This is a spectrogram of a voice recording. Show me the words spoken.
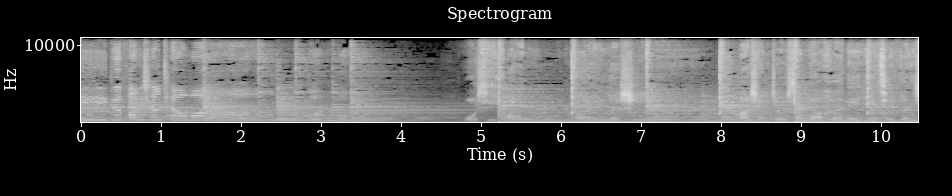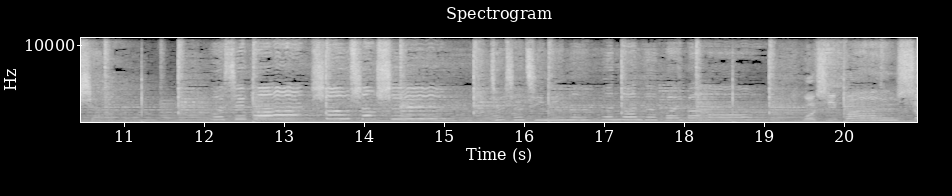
一个方向眺望。我喜欢快乐时马上就想要和你一起分享。我喜欢受伤时。就想起你们温暖的怀抱。我喜欢生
